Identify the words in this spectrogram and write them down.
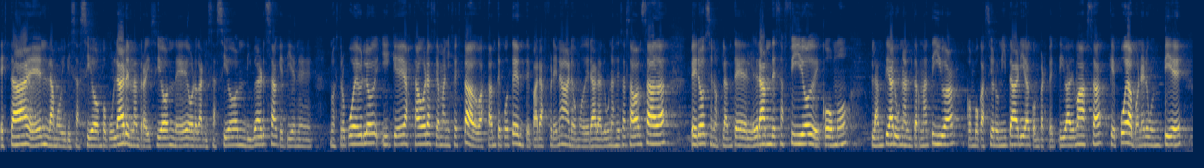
está en la movilización popular, en la tradición de organización diversa que tiene nuestro pueblo y que hasta ahora se ha manifestado bastante potente para frenar o moderar algunas de esas avanzadas, pero se nos plantea el gran desafío de cómo plantear una alternativa con vocación unitaria, con perspectiva de masa, que pueda poner en pie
